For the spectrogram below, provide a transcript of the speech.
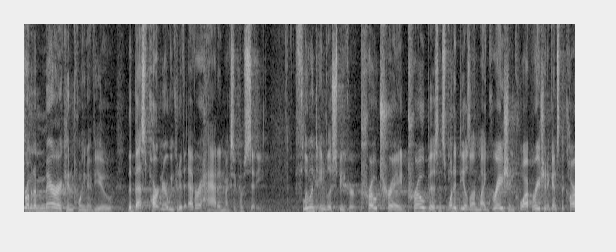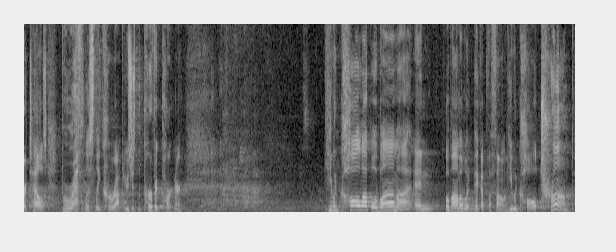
from an American point of view, the best partner we could have ever had in Mexico City. Fluent English speaker, pro trade, pro business, wanted deals on migration, cooperation against the cartels, breathlessly corrupt. He was just the perfect partner. He would call up Obama, and Obama wouldn't pick up the phone. He would call Trump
